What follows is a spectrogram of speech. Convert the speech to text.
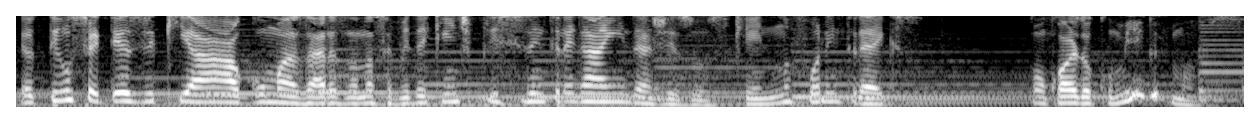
eu tenho certeza que há algumas áreas da nossa vida que a gente precisa entregar ainda a Jesus, que ainda não foram entregues. Concordam comigo, irmãos?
